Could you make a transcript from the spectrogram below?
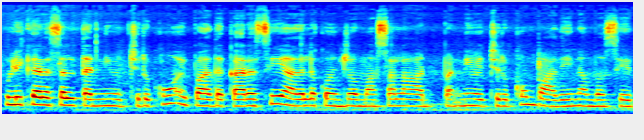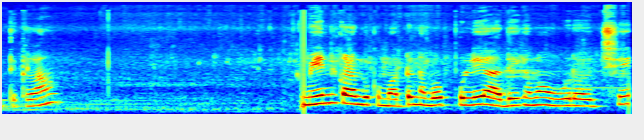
புளிக்கரைசல் தண்ணி வச்சுருக்கோம். இப்போ அதை கரைசி அதில் கொஞ்சம் மசாலா ஆட் பண்ணி வச்சுருக்கோம். இப்போ அதையும் நம்ம சேர்த்துக்கலாம். மீன் குழம்புக்கு மட்டும் நம்ம புளி அதிகமாக ஊற வச்சு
